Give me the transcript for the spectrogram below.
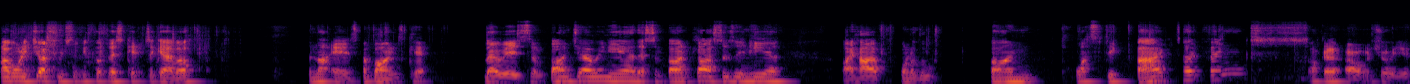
I've only just recently put this kit together, and that is a burns kit. There is some banjo in here. There's some band plasters in here. I have one of those band plastic bag type things. I'll get it out and show you.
